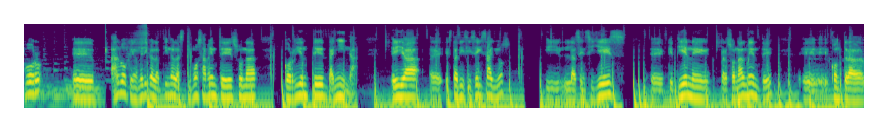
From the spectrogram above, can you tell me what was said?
por eh, algo que en América Latina lastimosamente es una corriente dañina. Ella eh, está 16 años y la sencillez eh, que tiene personalmente contra,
